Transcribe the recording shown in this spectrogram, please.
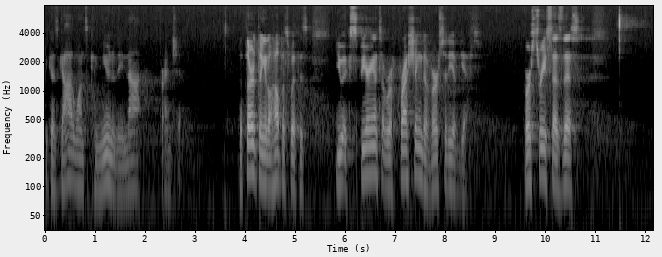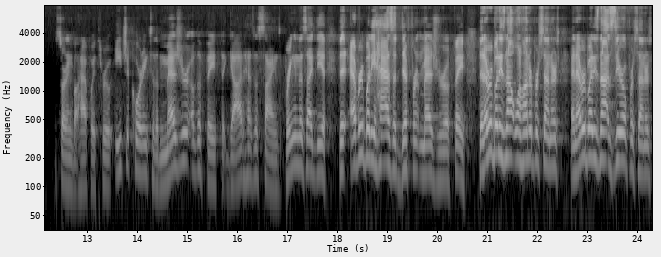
because God wants community, not friendship. The third thing it'll help us with is you experience a refreshing diversity of gifts. Verse 3 says this starting about halfway through, each according to the measure of the faith that God has assigned, bringing this idea that everybody has a different measure of faith, that everybody's not 100 percenters and everybody's not zero percenters,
